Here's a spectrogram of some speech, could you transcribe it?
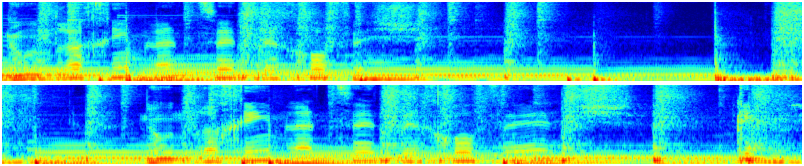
נון דרכים לצאת לחופש. נון דרכים לצאת לחופש. כן,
